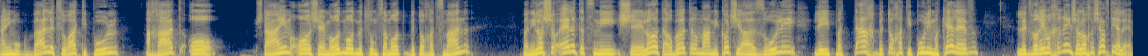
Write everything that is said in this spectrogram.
אני מוגבל לצורת טיפול אחת או שתיים, או שהן מאוד מאוד מצומצמות בתוך עצמן, ואני לא שואל את עצמי שאלות הרבה יותר מעמיקות שיעזרו לי להיפתח בתוך הטיפול עם הכלב לדברים אחרים שלא חשבתי עליהם.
